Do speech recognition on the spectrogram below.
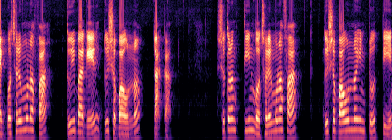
এক বছরের মুনাফা দুই ভাগের দুইশো বাউন্ন টাকা। সুতরাং তিন বছরের মুনাফা দুইশো বাউন্ন ইন্টু তিন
